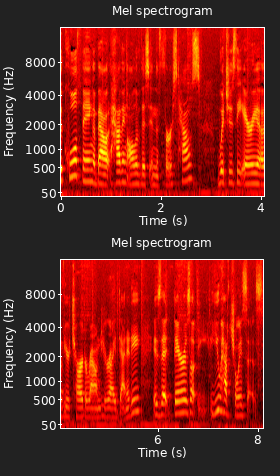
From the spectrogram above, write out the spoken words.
The cool thing about having all of this in the first house which is the area of your chart around your identity, is that there is a, you have choices.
